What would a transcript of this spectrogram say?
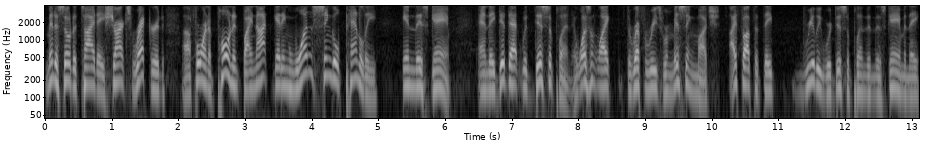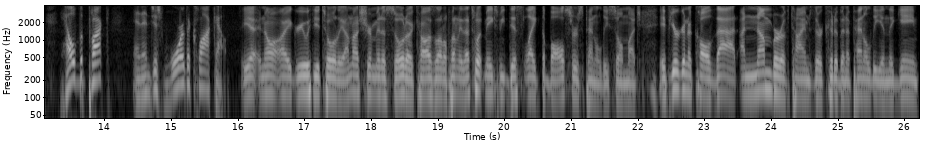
Minnesota tied a Sharks record uh, for an opponent by not getting one single penalty in this game. And they did that with discipline. It wasn't like the referees were missing much. I thought that they really were disciplined in this game, and they held the puck and then just wore the clock out. Yeah, no, I agree with you totally. I'm not sure Minnesota caused a lot of penalty. That's what makes me dislike the Balcers penalty so much. If you're going to call that, a number of times there could have been a penalty in the game.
